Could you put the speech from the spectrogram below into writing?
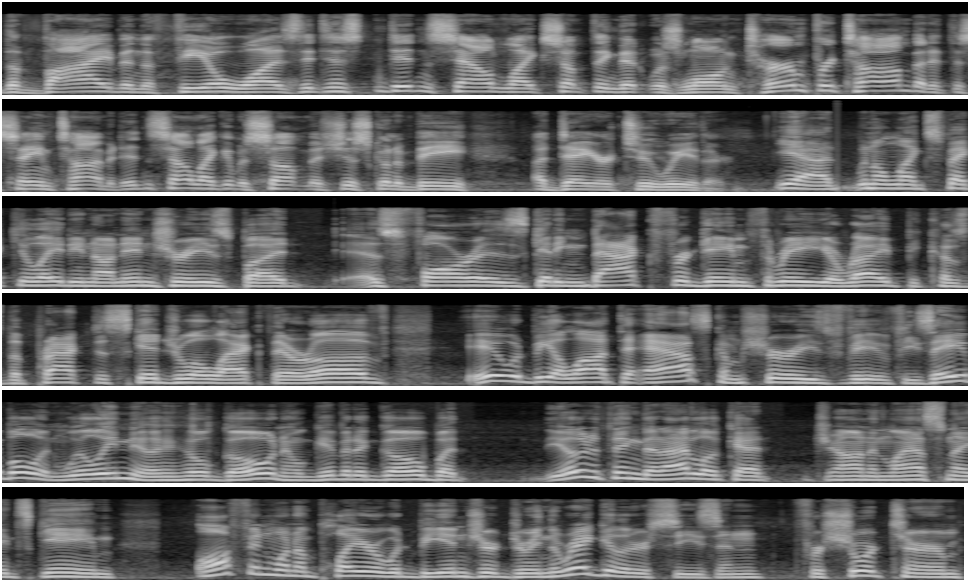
the vibe and the feel was it just didn't sound like something that was long term for Tom. But at the same time, it didn't sound like it was something that's just going to be a day or two either. Yeah, we don't like speculating on injuries, but as far as getting back for game three, you're right, because the practice schedule, lack thereof, it would be a lot to ask. I'm sure he's if he's able and willing, he'll go and he'll give it a go. But the other thing that I look at, John, in last night's game, often when a player would be injured during the regular season for short term,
